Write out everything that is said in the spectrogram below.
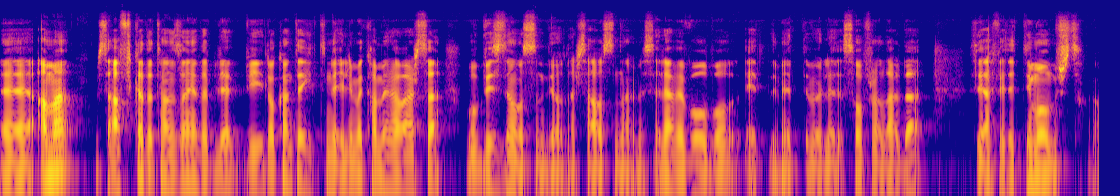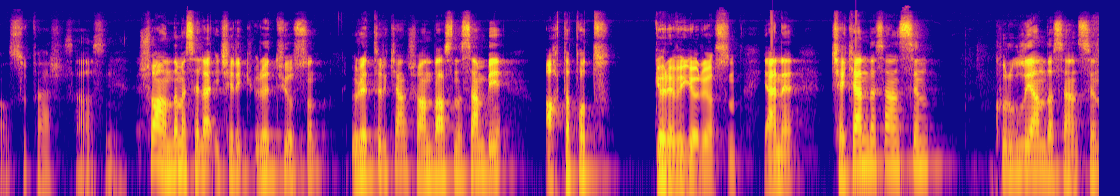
Ee, ama mesela Afrika'da, Tanzanya'da bile bir lokantaya gittiğimde elime kamera varsa bu bizden olsun diyorlar sağ olsunlar mesela. Ve bol bol etli metli böyle sofralarda ziyafet ettiğim olmuştu. Aa, süper. Sağ olsun. Şu anda mesela içerik üretiyorsun. Üretirken şu anda aslında sen bir ahtapot görevi görüyorsun. Yani çeken de sensin, kurgulayan da sensin.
